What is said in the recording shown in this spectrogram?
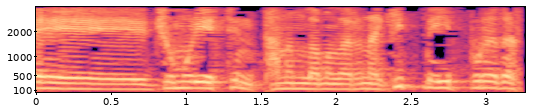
e, Cumhuriyet'in tanımlamalarına gitmeyip burada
